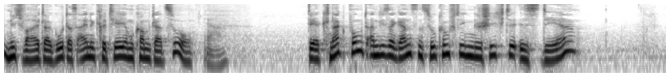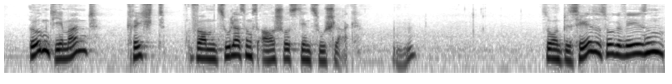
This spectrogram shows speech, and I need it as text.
nicht weiter. Gut, das eine Kriterium kommt dazu. Ja. Der Knackpunkt an dieser ganzen zukünftigen Geschichte ist der, irgendjemand kriegt vom Zulassungsausschuss den Zuschlag. Mhm. So, und bisher ist es so gewesen,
